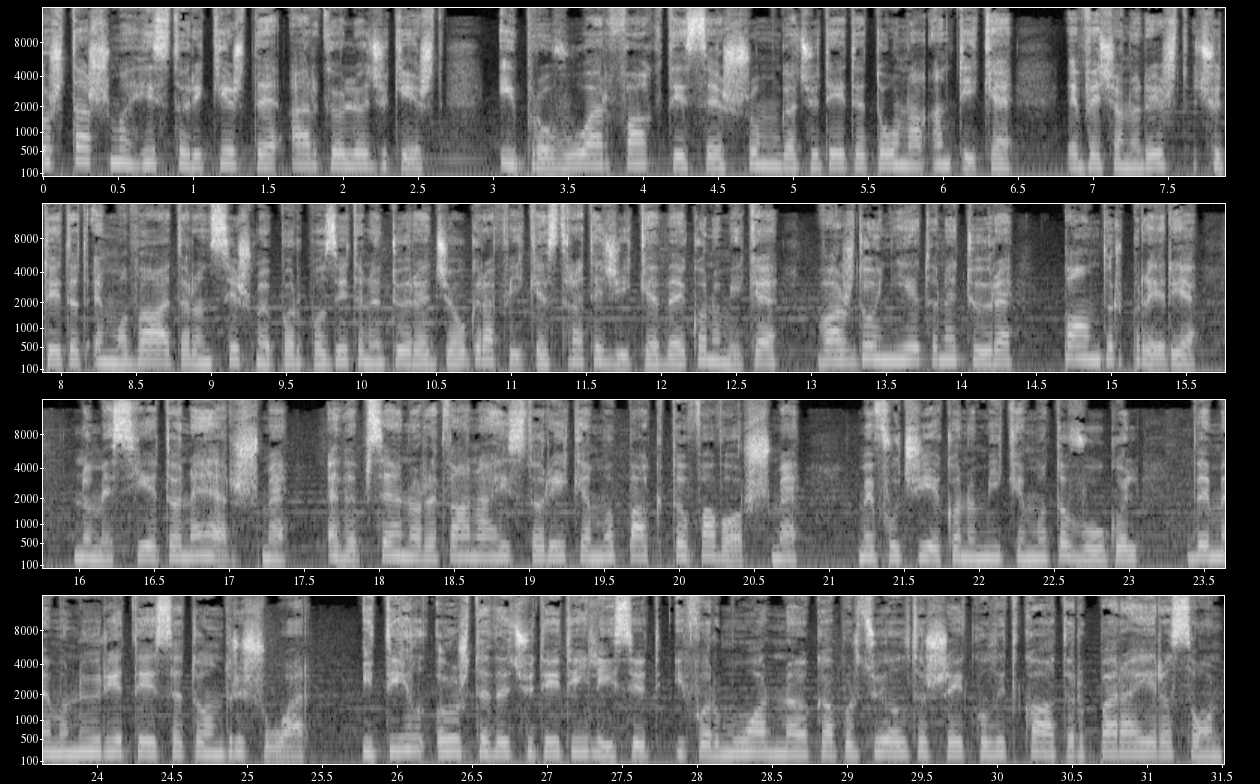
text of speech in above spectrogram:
është tashmë historikisht dhe arkeologjikisht i provuar fakti se shumë nga qytetet tona antike, e veçanërisht qytetet e mëdha e të rëndësishme për pozitën e tyre gjeografike, strategjike dhe ekonomike, vazhdojnë jetën e tyre pa ndërprerje në mesjetën e hershme, edhe pse në rrethana historike më pak të favorshme, me fuqi ekonomike më të vogël dhe me mënyrë jetese të ndryshuar. I tillë është edhe qyteti i Lisit, i formuar në kapërcyell të shekullit 4 para erës sonë,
